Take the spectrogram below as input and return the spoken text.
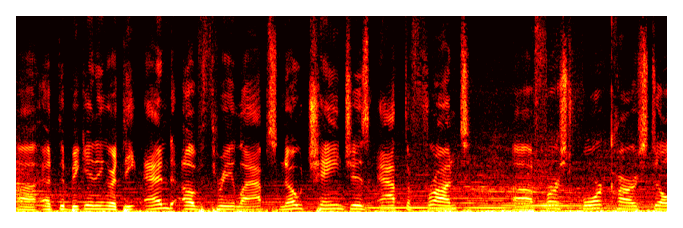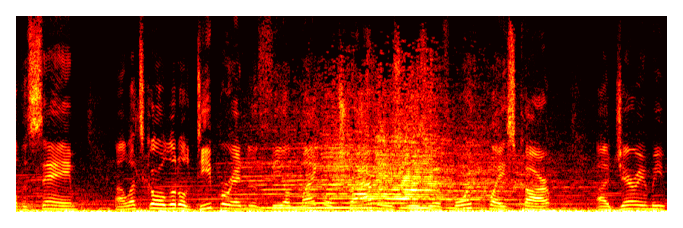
uh, at the beginning or at the end of three laps. No changes at the front. Uh, first four cars still the same. Uh, let's go a little deeper into the field. Michael Travers is your fourth place car. Uh, Jeremy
